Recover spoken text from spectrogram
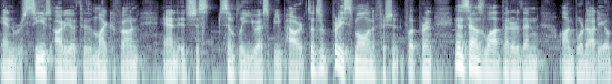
and receives audio through the microphone, and it's just simply USB powered. So it's a pretty small and efficient footprint, and sounds a lot better than onboard audio.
